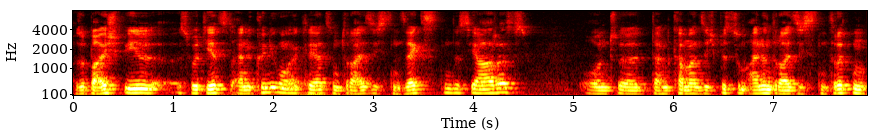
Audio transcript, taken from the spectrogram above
Also Beispiel, es wird jetzt eine Kündigung erklärt zum 30.06. des Jahres und äh, dann kann man sich bis zum 31.03.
